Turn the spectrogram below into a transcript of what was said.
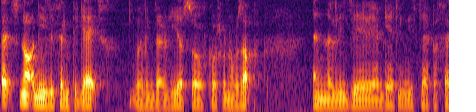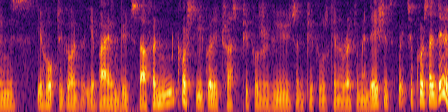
it's not an easy thing to get living down here. So of course when I was up in the Leeds area getting these type of things, you hope to God that you're buying good stuff. And of course, you've got to trust people's reviews and people's kind of recommendations, which of course I do.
